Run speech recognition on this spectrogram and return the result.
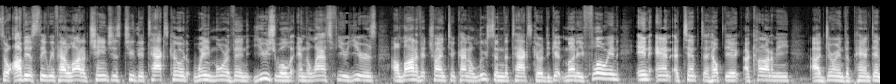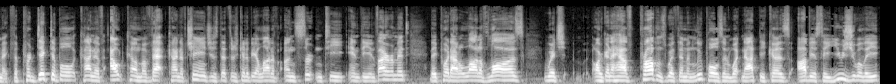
So obviously, we've had a lot of changes to the tax code, way more than usual in the last few years. A lot of it trying to kind of loosen the tax code to get money flowing in an attempt to help the economy uh, during the pandemic. The predictable kind of outcome of that kind of change is that there's going to be a lot of uncertainty in the environment. They put out a lot of laws which are going to have problems with them and loopholes and whatnot because obviously, usually,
